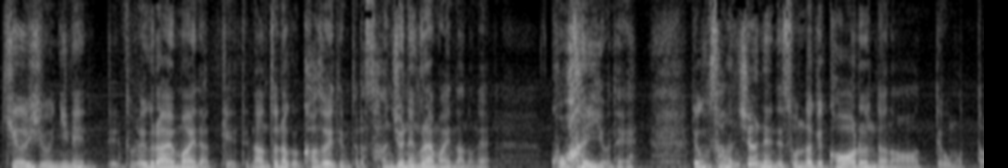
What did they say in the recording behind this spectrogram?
92年ってどれぐらい前だっけ？ってなんとなく数えてみたら30年ぐらい前になるのね。怖いよね。でも30年でそんだけ変わるんだなって思った。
